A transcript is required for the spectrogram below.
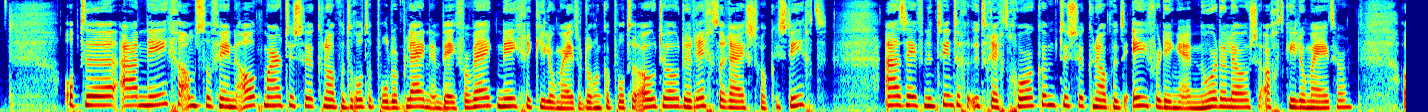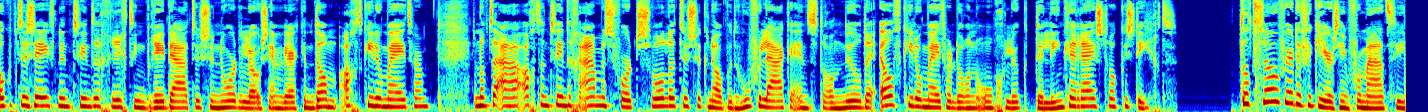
Op de A9 Amstelveen-Alkmaar tussen knooppunt Rotterpolderplein en Beverwijk 9 kilometer door een kapotte auto. De rechte rijstrook is dicht. A27 Utrecht-Gorkum tussen knooppunt Everdingen en Noorderloos 8 kilometer. Ook op de 27 richting Breda tussen Noorderloos en Werkendam 8 kilometer. En op de A28 Amersfoort-Zwolle tussen knooppunt Hoevelaken en Strand-Nulde 11 kilometer door een ongeluk. De linker rijstrook is dicht. Tot zover de verkeersinformatie.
